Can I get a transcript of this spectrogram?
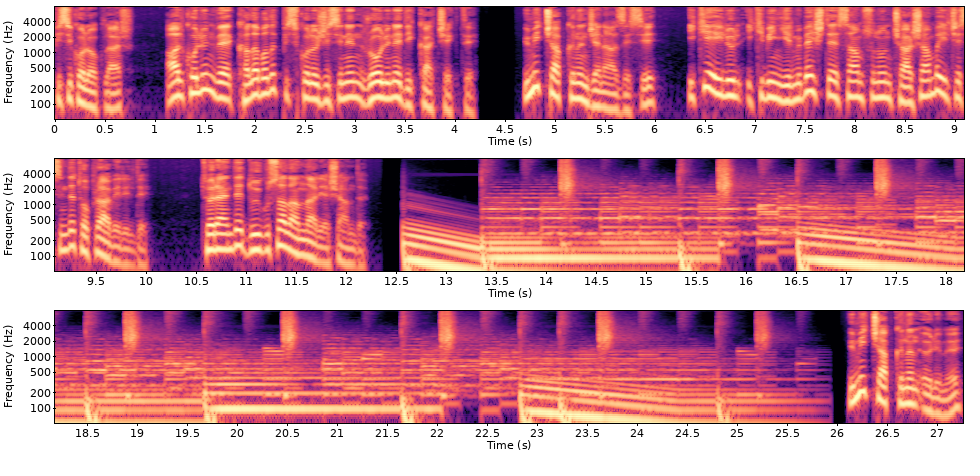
Psikologlar, alkolün ve kalabalık psikolojisinin rolüne dikkat çekti. Ümit Çapkın'ın cenazesi, 2 Eylül 2025'te Samsun'un Çarşamba ilçesinde toprağa verildi. Törende duygusal anlar yaşandı. Ümit Çapkın'ın ölümü,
